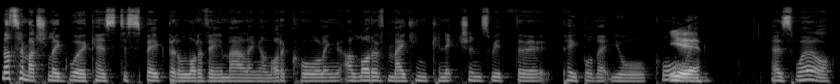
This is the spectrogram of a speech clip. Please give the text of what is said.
not so much legwork as to speak, but a lot of emailing, a lot of calling, a lot of making connections with the people that you're calling. Yeah. As well.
